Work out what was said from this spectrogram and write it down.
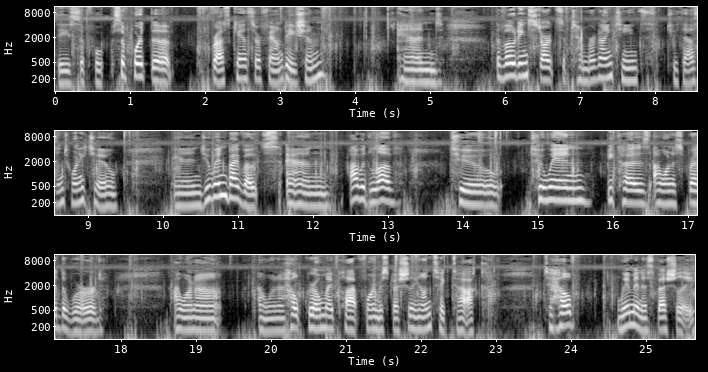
They support, support the Breast Cancer Foundation, and the voting starts September 19th, 2022. And you win by votes, and I would love to to win because I want to spread the word. I want to I want to help grow my platform, especially on TikTok, to help women especially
